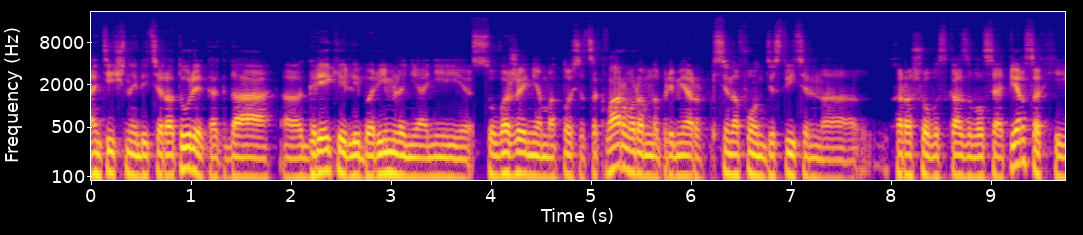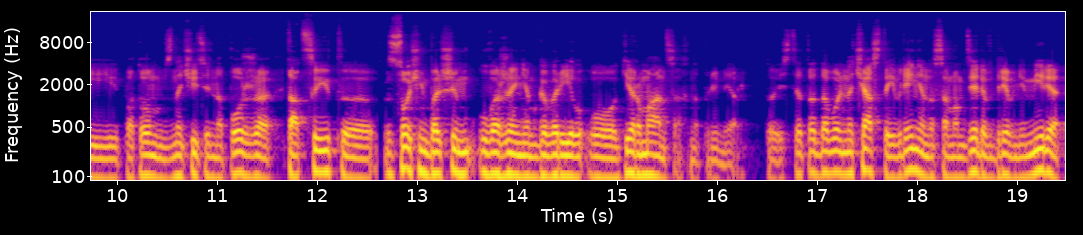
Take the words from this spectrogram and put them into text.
античной литературе, когда э, греки либо римляне, они с уважением относятся к варварам. Например, Ксенофон действительно хорошо высказывался о персах, и потом значительно позже Тацит э, с очень большим уважением говорил о германцах, например. То есть это довольно частое явление на самом деле в древнем мире.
